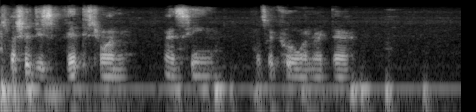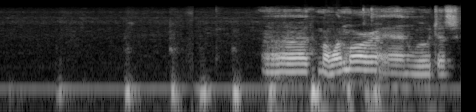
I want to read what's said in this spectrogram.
especially this vintage one I seen. That's a cool one right there. Uh, come on, one more, and we'll just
